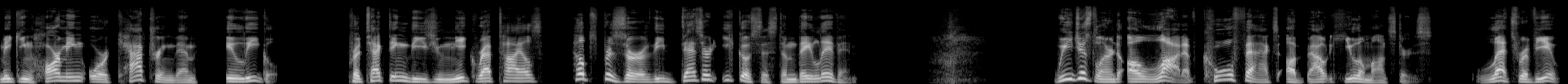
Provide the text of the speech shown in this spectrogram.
making harming or capturing them illegal. Protecting these unique reptiles helps preserve the desert ecosystem they live in. We just learned a lot of cool facts about Gila monsters. Let's review.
